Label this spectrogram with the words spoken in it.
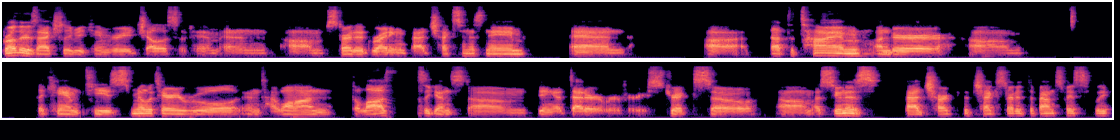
brothers actually became very jealous of him and um, started writing bad checks in his name. And uh, at the time, under um, the KMT's military rule in Taiwan, the laws against um, being a debtor were very strict. So um, as soon as bad check the check started to bounce, basically,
